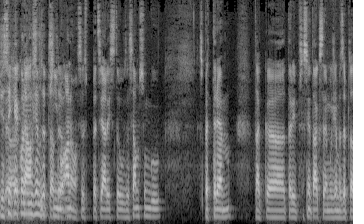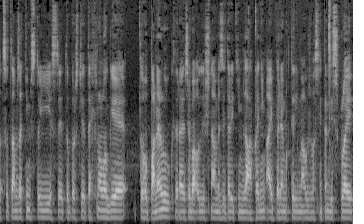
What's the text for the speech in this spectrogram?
Že si jich jako nemůžeme zeptat. Přímo, ano, se specialistou ze Samsungu, s Petrem, tak eh, tady přesně tak se nemůžeme zeptat, co tam zatím stojí, jestli je to prostě technologie toho panelu, která je třeba odlišná mezi tady tím základním iPadem, který má už vlastně ten displej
